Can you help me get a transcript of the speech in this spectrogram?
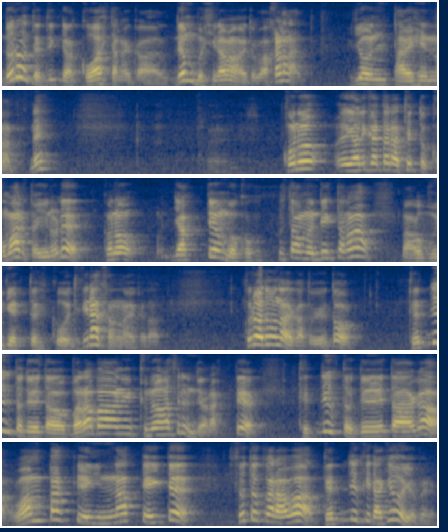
どの手続きが壊したのか全部知らないとわからない。非常に大変なんですね。このやり方はちょっと困るというので、この弱点を克服するためにできたのが、まあ、オブジェクト飛行的な考え方。これはどうなるかというと、手続きとデータをバラバラに組み合わせるんではなくて、手続きとデータがワンパッケージになっていて、外からは手続きだけを呼べる。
